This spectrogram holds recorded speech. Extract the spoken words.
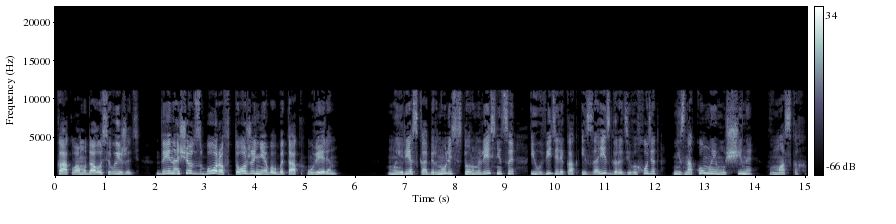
как вам удалось выжить. Да и насчет сборов тоже не был бы так уверен. Мы резко обернулись в сторону лестницы и увидели, как из-за изгороди выходят незнакомые мужчины в масках.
